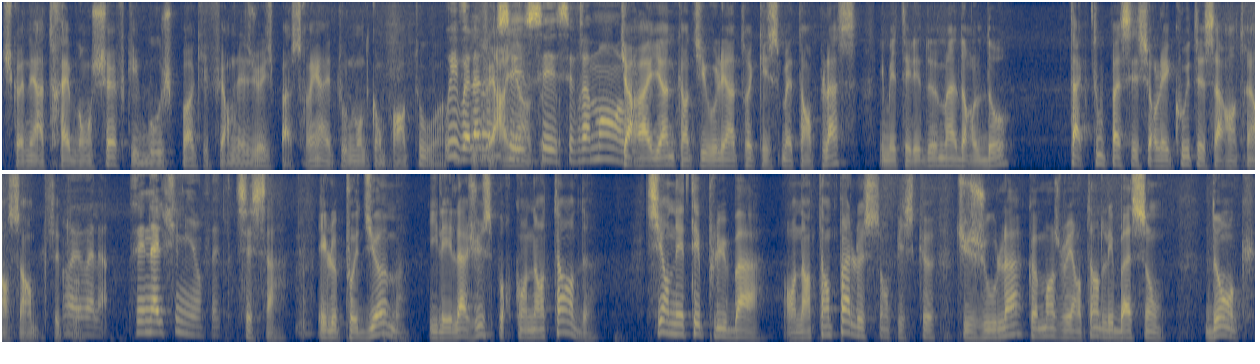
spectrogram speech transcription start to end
je connais un très bon chef qui bouge pas, qui ferme les yeux, il se passe rien et tout le monde comprend tout. Hein. Oui, voilà, c'est vraiment. Euh, Karajan, quand il voulait un truc qui se mette en place, il mettait les deux mains dans le dos, tac, tout passait sur l'écoute et ça rentrait ensemble. C'est voilà. C'est une alchimie en fait. C'est ça. Et le podium, il est là juste pour qu'on entende. Si on était plus bas, on n'entend pas le son puisque tu joues là, comment je vais entendre les bassons? Donc,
